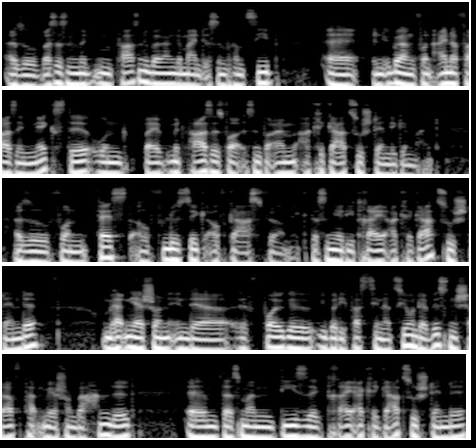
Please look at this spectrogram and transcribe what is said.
Also was ist mit einem Phasenübergang gemeint? Ist im Prinzip äh, ein Übergang von einer Phase in die nächste und bei, mit Phase vor, sind vor allem Aggregatzustände gemeint. Also von fest auf flüssig auf gasförmig. Das sind ja die drei Aggregatzustände. Und wir hatten ja schon in der äh, Folge über die Faszination der Wissenschaft, hatten wir ja schon behandelt, ähm, dass man diese drei Aggregatzustände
